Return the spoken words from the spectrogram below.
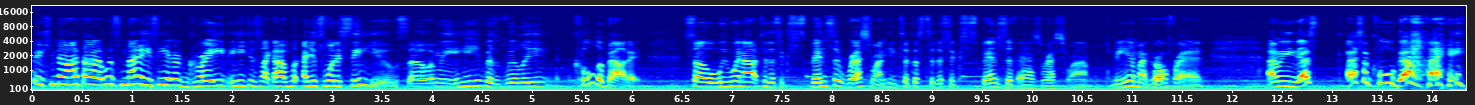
You know, I thought it was nice. He had a great. He just like, I, I just want to see you. So I mean, he was really cool about it. So we went out to this expensive restaurant. He took us to this expensive ass restaurant. Me and my girlfriend. I mean, that's that's a cool guy.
